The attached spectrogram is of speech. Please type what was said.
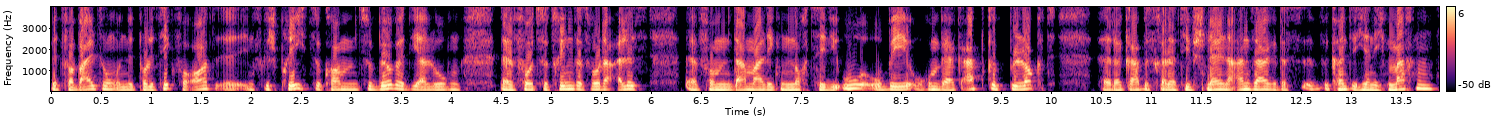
mit Verwaltung und mit Politik vor Ort äh, ins Gespräch zu kommen, zu Bürgerdialogen äh, vorzudringen, das wurde alles äh, vom damaligen noch CDU-OB Rumberg abgeblockt. Äh, da gab es relativ schnell eine Ansage, das äh, könnte hier nicht nicht machen.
